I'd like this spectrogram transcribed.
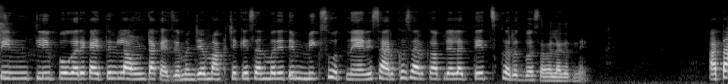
पिन क्लिप वगैरे काहीतरी लावून टाकायचं. म्हणजे मागच्या केसांमध्ये ते मिक्स होत नाही आणि सारखं सारखं आपल्याला तेच करत बसावं लागत नाही. आता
